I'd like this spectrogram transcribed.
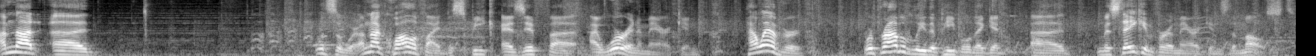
I'm not, uh, what's the word? I'm not qualified to speak as if uh, I were an American. However, we're probably the people that get uh, mistaken for Americans the most.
